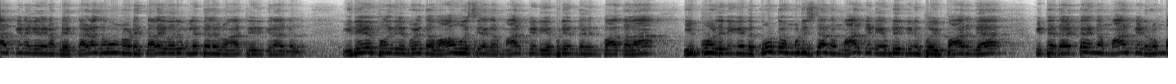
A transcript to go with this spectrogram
ஆர்கே நகரில் நம்முடைய கழகமும் நம்முடைய தலைவரும் இளைஞர்களும் ஆற்றியிருக்கிறார்கள். இதே பகுதியில் கூட இந்த வாவோசி நகர் மார்க்கெட் எப்படி இருந்ததுன்னு பார்க்கலாம். இப்போது நீங்க இந்த கூட்டம் முடிச்சுட்டு அந்த மார்க்கெட் எப்படி இருக்குன்னு போய் பாருங்க. கிட்டத்தட்ட இந்த மார்க்கெட் ரொம்ப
